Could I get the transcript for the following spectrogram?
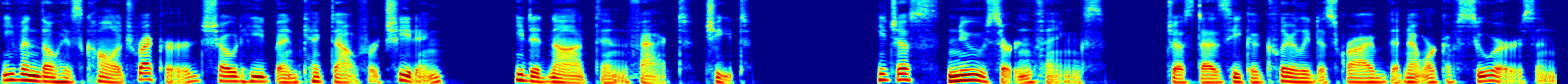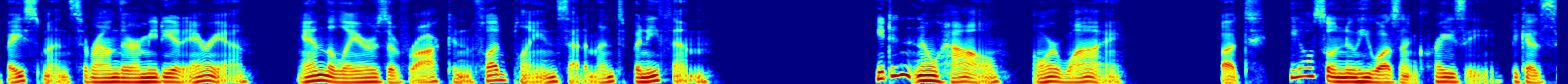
even though his college record showed he'd been kicked out for cheating, he did not, in fact, cheat. He just knew certain things, just as he could clearly describe the network of sewers and basements around their immediate area and the layers of rock and floodplain sediment beneath them. He didn't know how or why, but he also knew he wasn't crazy because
